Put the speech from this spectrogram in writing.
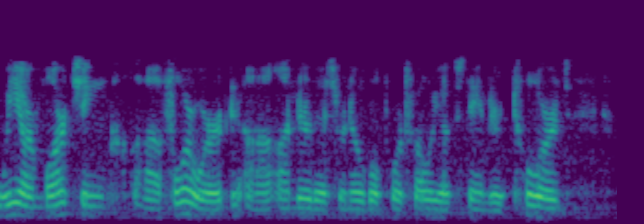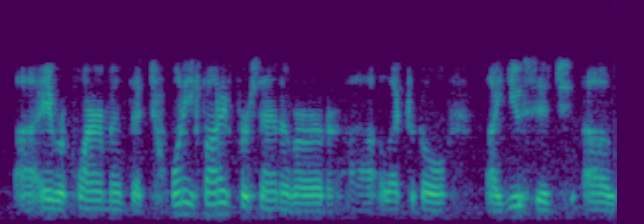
we are marching uh, forward uh, under this renewable portfolio standard towards uh, a requirement that 25% of our uh, electrical usage of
